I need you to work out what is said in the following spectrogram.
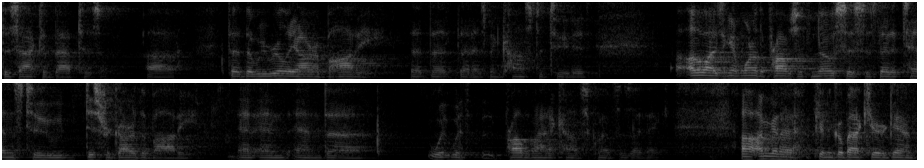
this act of baptism. Uh, that, that we really are a body that, that, that has been constituted. Otherwise, again, one of the problems with gnosis is that it tends to disregard the body and, and, and uh, with, with problematic consequences, I think. Uh, I'm going to go back here again.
